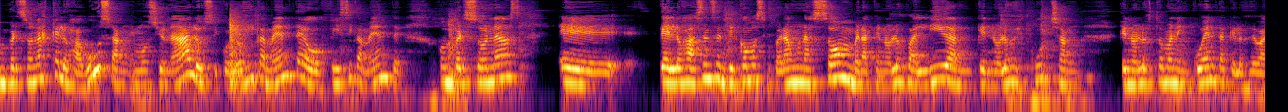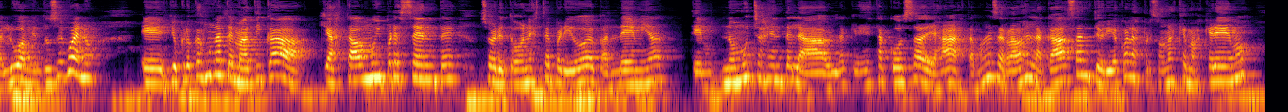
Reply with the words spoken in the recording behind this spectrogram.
con personas que los abusan emocional o psicológicamente o físicamente, con personas eh, que los hacen sentir como si fueran una sombra, que no los validan, que no los escuchan, que no los toman en cuenta, que los devalúan. Entonces, bueno, eh, yo creo que es una temática que ha estado muy presente, sobre todo en este periodo de pandemia, que no mucha gente la habla, que es esta cosa de, ah, estamos encerrados en la casa, en teoría con las personas que más queremos,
